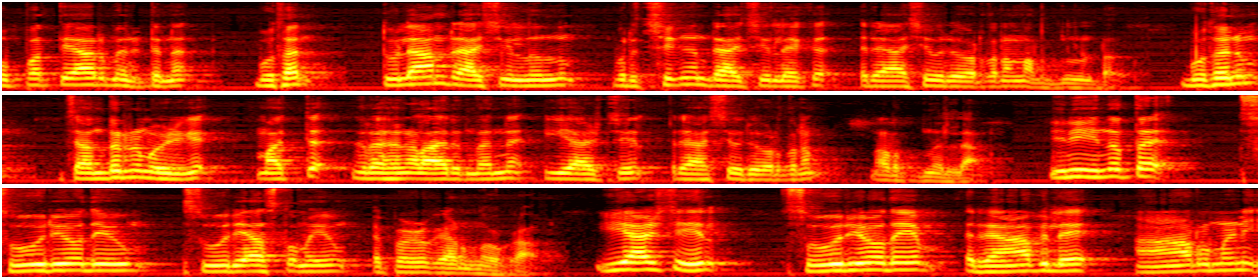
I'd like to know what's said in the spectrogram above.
മുപ്പത്തിയാറ് മിനിറ്റിന് ബുധൻ തുലാം രാശിയിൽ നിന്നും വൃശ്ചികൻ രാശിയിലേക്ക് രാശി പരിവർത്തനം നടത്തുന്നുണ്ട്. ബുധനും ചന്ദ്രനും ഒഴികെ മറ്റ് ഗ്രഹങ്ങളാരും തന്നെ ഈ ആഴ്ചയിൽ രാശി പരിവർത്തനം നടത്തുന്നില്ല. ഇനി ഇന്നത്തെ സൂര്യോദയവും സൂര്യാസ്തമയവും എപ്പോഴൊക്കെയാണ് നോക്കാം. ഈ ആഴ്ചയിൽ സൂര്യോദയം രാവിലെ ആറു മണി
